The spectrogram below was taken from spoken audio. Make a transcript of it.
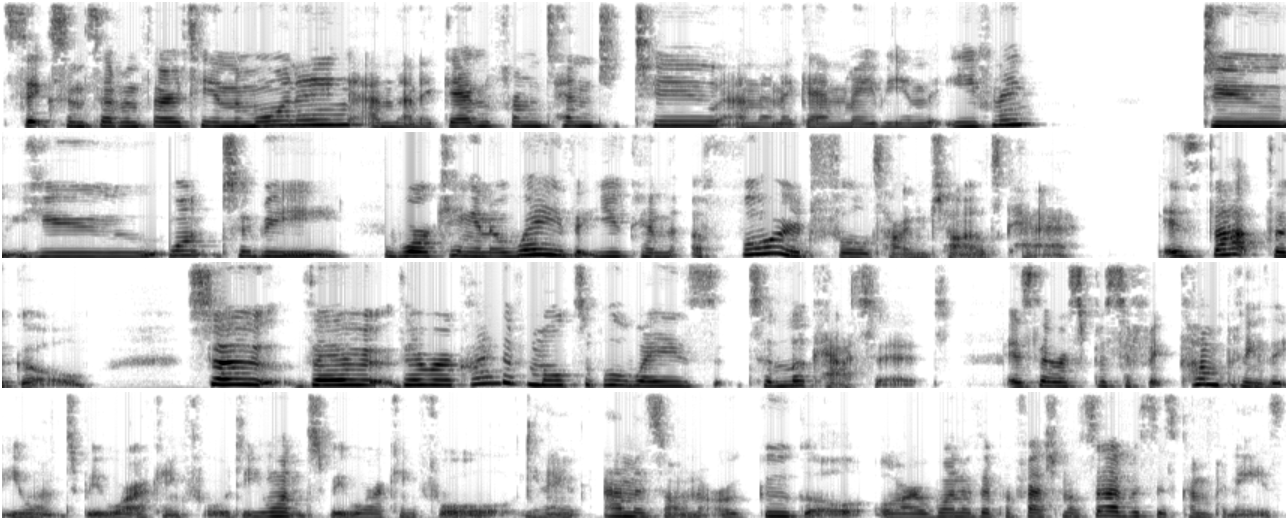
6 and 7:30 in the morning and then again from 10 to 2 and then again maybe in the evening do you want to be working in a way that you can afford full-time childcare? Is that the goal? So there there are kind of multiple ways to look at it. Is there a specific company that you want to be working for? Do you want to be working for, you know, Amazon or Google or one of the professional services companies?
